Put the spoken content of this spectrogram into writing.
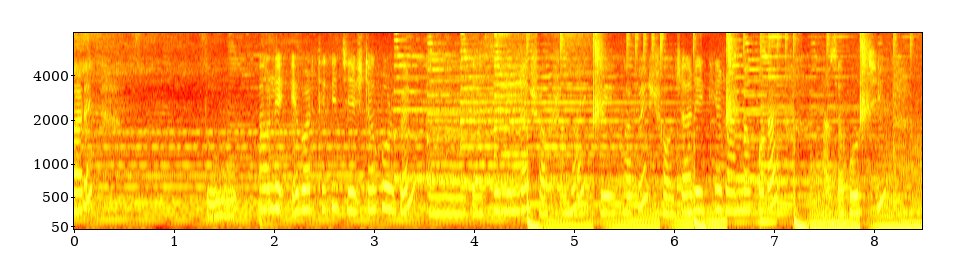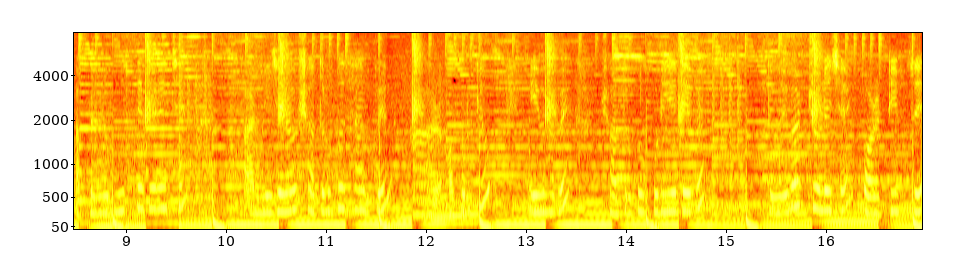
পারে। তো তাহলে এবার থেকে চেষ্টা করবেন গ্যাস সিলিন্ডার সবসময় এইভাবে সোজা রেখে রান্না করার। আশা করছি আপনারা বুঝতে পেরেছেন। আর নিজেরাও সতর্ক থাকবেন, আর অপরকেও এইভাবে সতর্ক করিয়ে দেবেন। তো এবার চলে যায় পরের টিপসে।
